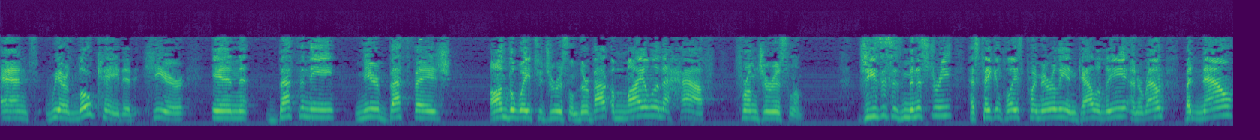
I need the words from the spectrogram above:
And we are located here in Bethany near Bethphage on the way to Jerusalem. They're about a mile and a half from Jerusalem. Jesus' ministry has taken place primarily in Galilee and around, but now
